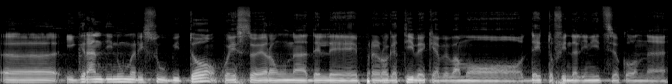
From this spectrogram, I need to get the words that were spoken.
eh, i grandi numeri subito, questa era una delle prerogative che avevamo detto fin dall'inizio con eh,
